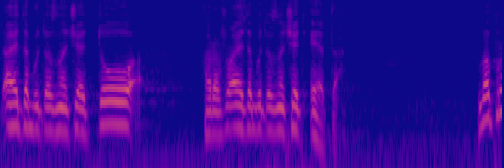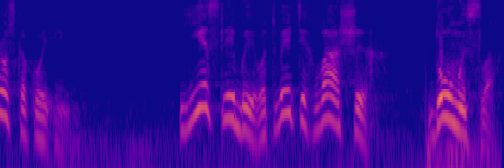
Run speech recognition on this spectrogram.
А это будет означать то, хорошо, а это будет означать это. Вопрос какой им? Если бы вот в этих ваших домыслах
